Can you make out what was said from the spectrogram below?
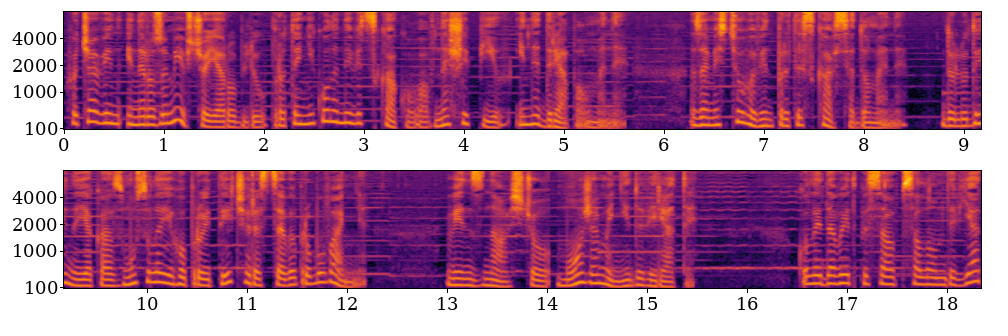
Хоча він і не розумів, що я роблю, проте ніколи не відскакував, не шипів і не дряпав мене. Замість цього він притискався до мене, до людини, яка змусила його пройти через це випробування. Він знав, що може мені довіряти. Коли Давид писав Псалом 9,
